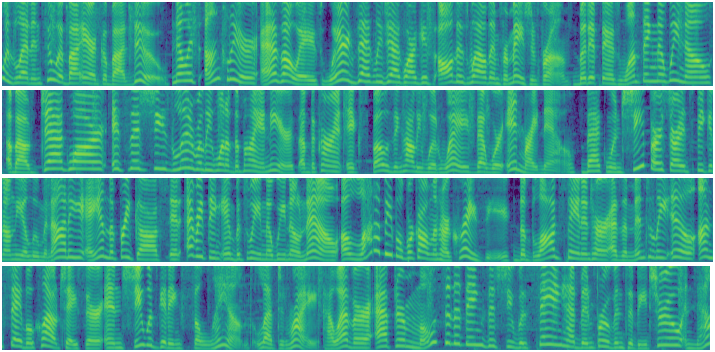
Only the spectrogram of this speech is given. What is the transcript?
was led into it by Erykah Badu. Now, it's unclear, as always, where exactly Jaguar gets all this wild information from, but if there's one thing that we know about Jaguar, it's that she's literally one of the pioneers of the current exposing Hollywood wave that we're in right now. Back when she first started speaking on the Illuminati and the freak offs and everything in between that we know now, a lot of people were calling her crazy. The blogs painted her as a mentally ill, unstable clout chaser, and she was getting slammed left and right. However, after most of the things that she was saying had been proven to be true, now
